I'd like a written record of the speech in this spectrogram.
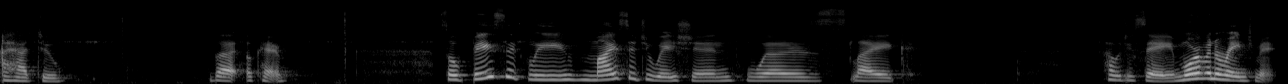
I had to. But okay. So basically, my situation was like, how would you say, more of an arrangement.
